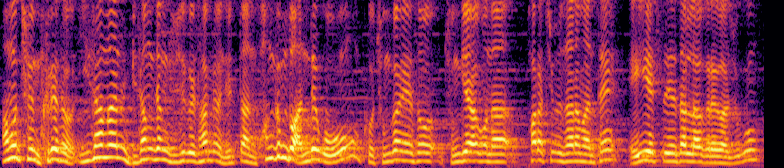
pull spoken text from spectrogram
아무튼 그래서 이상한 비상장 주식을 사면 일단 환금도 안 되고 그 중간에서 중개하거나 팔아치운 사람한테 AS 해달라 그래가지고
